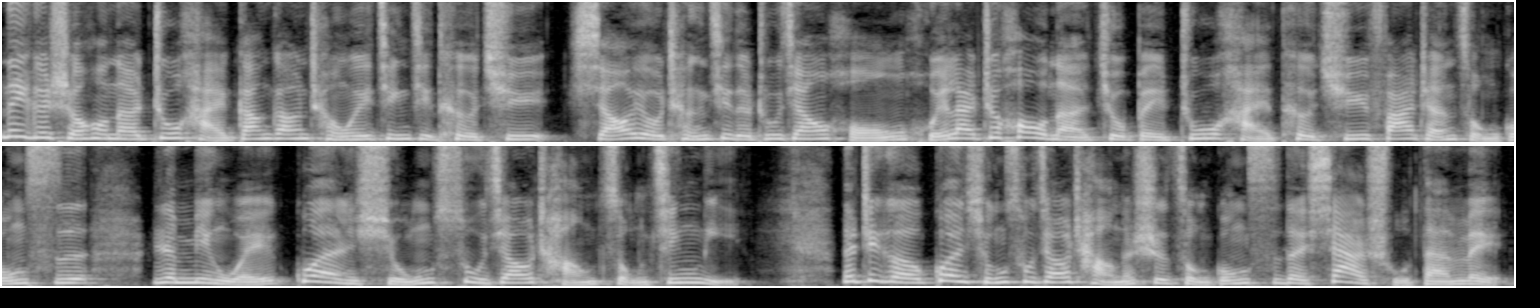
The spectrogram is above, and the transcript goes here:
那个时候呢，珠海刚刚成为经济特区，小有成绩的朱江洪回来之后呢，就被珠海特区发展总公司任命为冠雄塑胶厂总经理。那这个冠雄塑胶厂呢，是总公司的下属单位。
